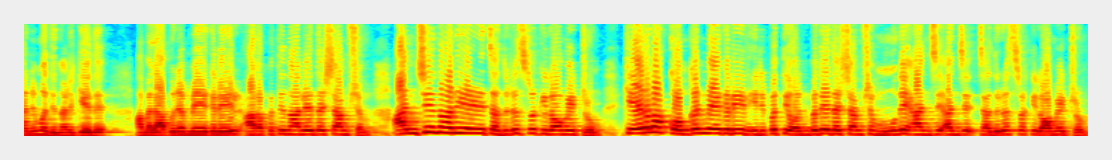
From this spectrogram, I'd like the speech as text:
അനുമതി നൽകിയത്. അമലാപുരം മേഖലയിൽ അറുപത്തിനാല് ദശാംശം അഞ്ച് നാല് ഏഴ് ചതുരശ്ര കിലോമീറ്ററും കേരള കൊങ്കൺ മേഖലയിൽ ഇരുപത്തി ഒൻപത് ദശാംശം മൂന്ന് അഞ്ച് അഞ്ച് ചതുരശ്ര കിലോമീറ്ററും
